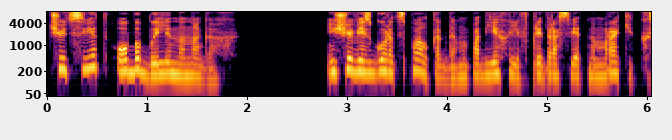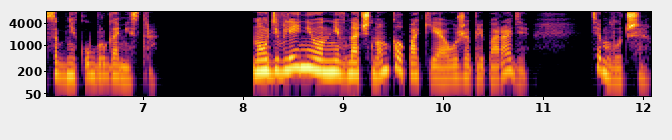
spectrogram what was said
Чуть свет оба были на ногах. Еще весь город спал, когда мы подъехали в предрассветном мраке к особняку бургомистра. На удивление, он не в ночном колпаке, а уже при параде. Тем лучше.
